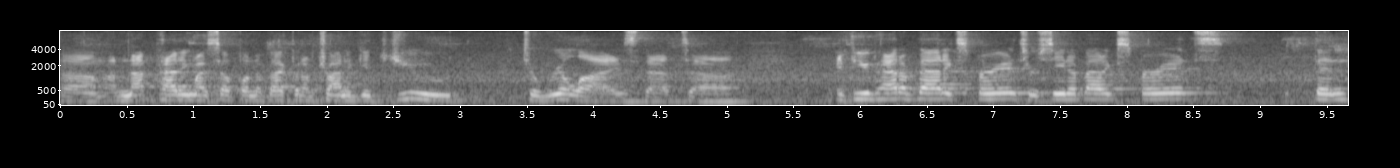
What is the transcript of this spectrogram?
Um, I'm not patting myself on the back but I'm trying to get you to realize that uh, if you've had a bad experience or seen a bad experience then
